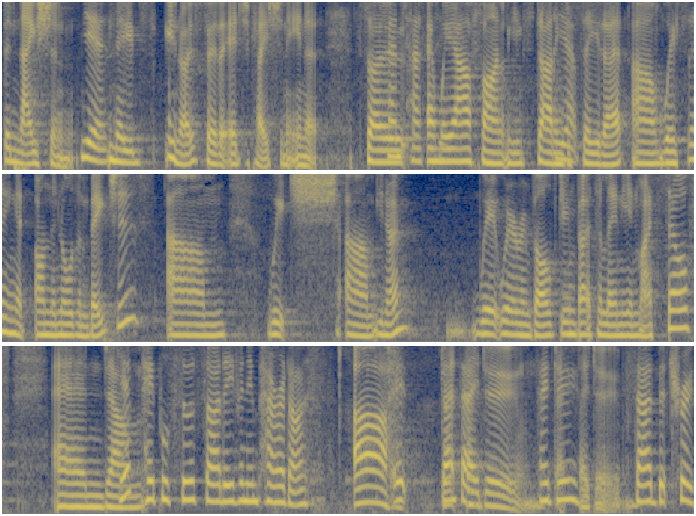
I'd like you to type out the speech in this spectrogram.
The nation Yes. needs, you know, further education in it. So, Fantastic. and we are finally starting Yep. to see that. Um, we're seeing it on the northern beaches, um, which, um, you know, we're, we're involved in, both Eleni and myself. And um, yep, people's suicide even in paradise. ah, It- that don't they? do. They That do. they do. It's sad but true.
